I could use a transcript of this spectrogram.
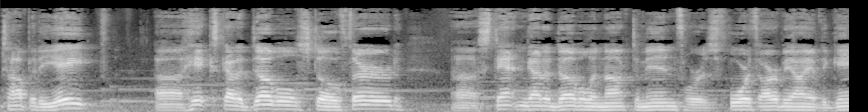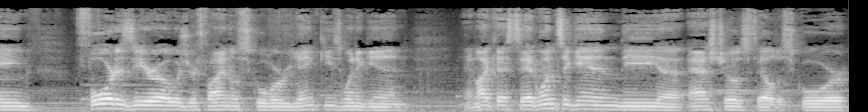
Top of the eighth, uh, Hicks got a double, stole third. Uh, Stanton got a double and knocked him in for his fourth RBI of the game. Four to zero was your final score. Yankees win again. And like I said, once again, the uh, Astros fail to score.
